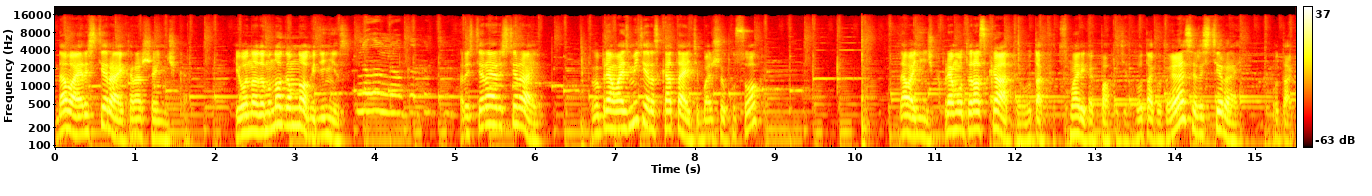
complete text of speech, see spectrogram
Давай, растирай хорошенечко. Его надо много-много, Денис. много-много. Растирай, растирай. Вы прям возьмите и раскатайте большой кусок. Давай, Денечка, прям вот раскатывай. Вот так вот. Смотри, как папа делает. Вот так вот раз и растирай. Вот так.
